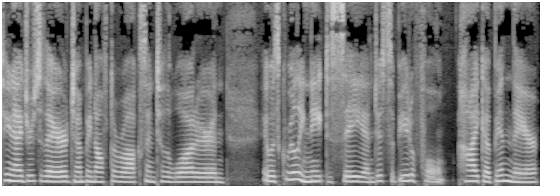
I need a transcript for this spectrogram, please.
teenagers there jumping off the rocks into the water, and it was really neat to see and just a beautiful hike up in there.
